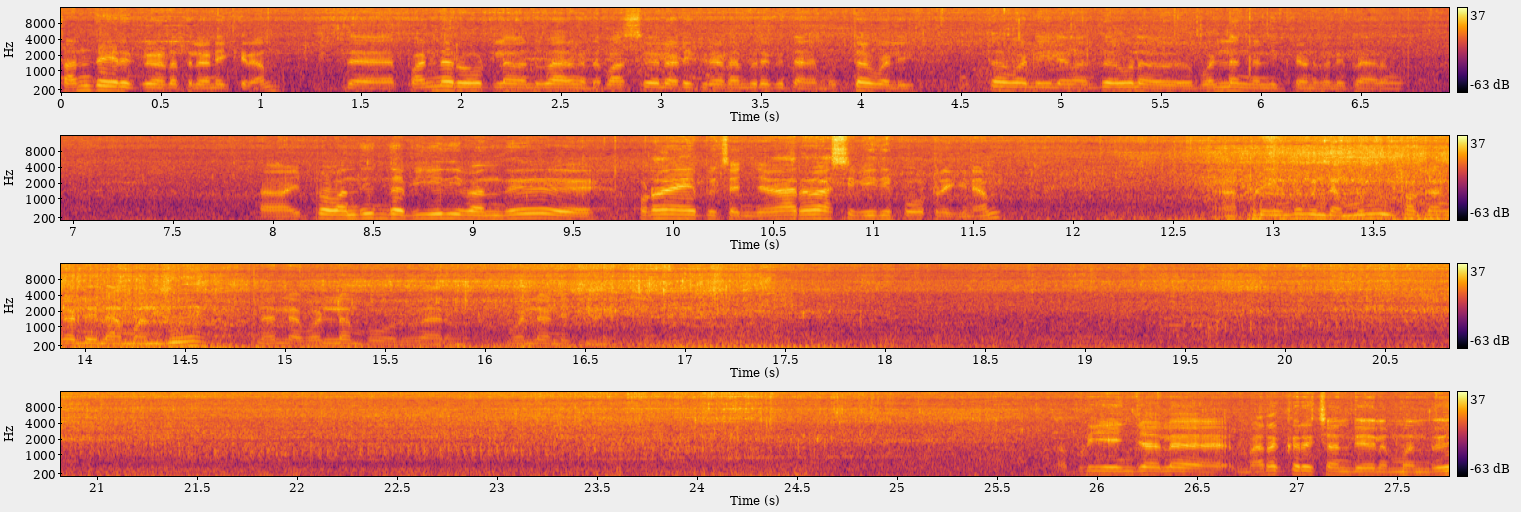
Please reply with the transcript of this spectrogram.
சந்தை இருக்கிற இடத்துல நினைக்கிறோம் இந்த பண்ணை ரோட்டில் வந்து பாருங்க இந்த பஸ்ஸில் அடிக்கிற இடம் இருக்குது முத்த வழி முத்த வழியில் வந்து எவ்வளோ வெள்ளங்கள் நிற்கிறோன்னு சொல்லி பாருங்கள் இப்போ வந்து இந்த வீதி வந்து புனரமைப்பு செஞ்ச அருவாசி வீதி போட்டிருக்கணும். அப்படி இருந்தும் இந்த முன் பக்கங்கள் எல்லாம் வந்து நல்ல வெள்ளம் போகுது பாருங்க வெள்ளம் நிற்குது அப்படியே எஞ்சால மரக்கரை சந்தையிலும் வந்து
